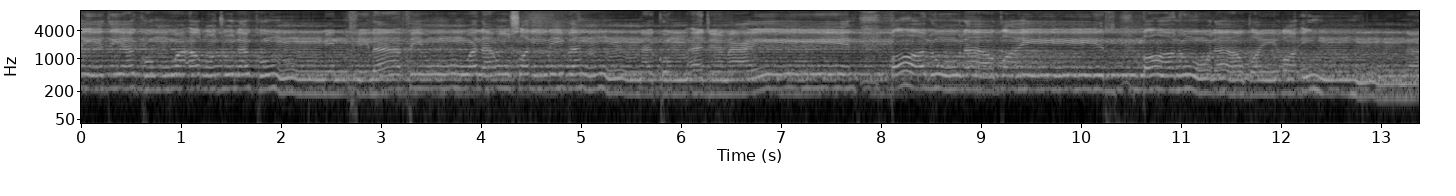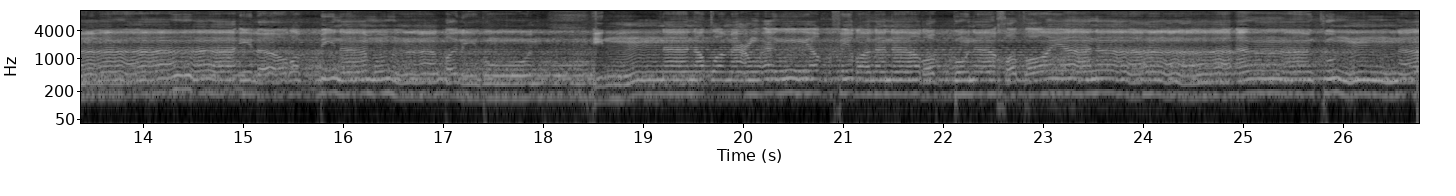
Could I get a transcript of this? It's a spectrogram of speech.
أيديكم وأرجلكم من خلاف ولأصلبنكم أجمعين. قالوا لا طير قالوا لا طير إنا إلى ربنا منقلبون. أن يغفر لنا ربنا خطايانا أن كنا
